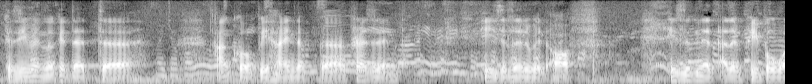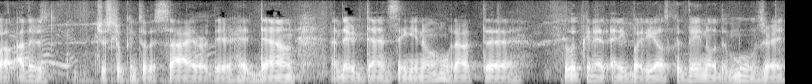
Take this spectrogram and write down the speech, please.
Because even look at that uh, uncle behind the uh, president. He's a little bit off. He's looking at other people while others just looking to the side or their head down and they're dancing, you know, without uh, looking at anybody else because they know the moves, right?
